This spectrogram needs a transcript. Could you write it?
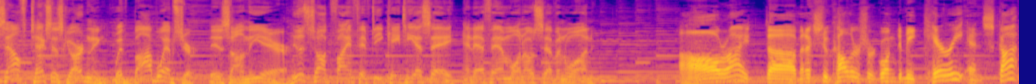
South Texas Gardening with Bob Webster is on the air. News Talk 550 KTSA and FM 1071. All right. Uh, my next two callers are going to be Carrie and Scott.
